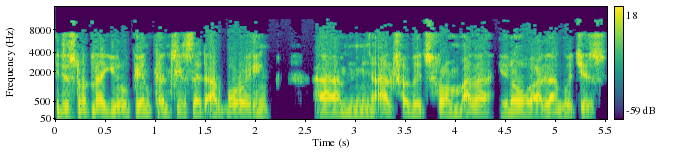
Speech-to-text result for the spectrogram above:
It is not like European countries that are borrowing um, alphabets from other, you know, uh, languages.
